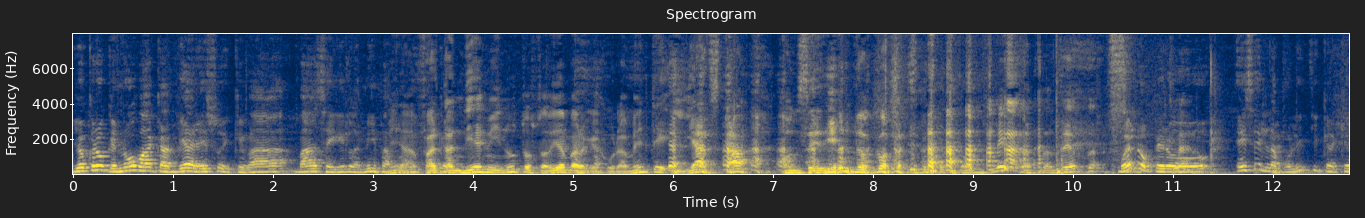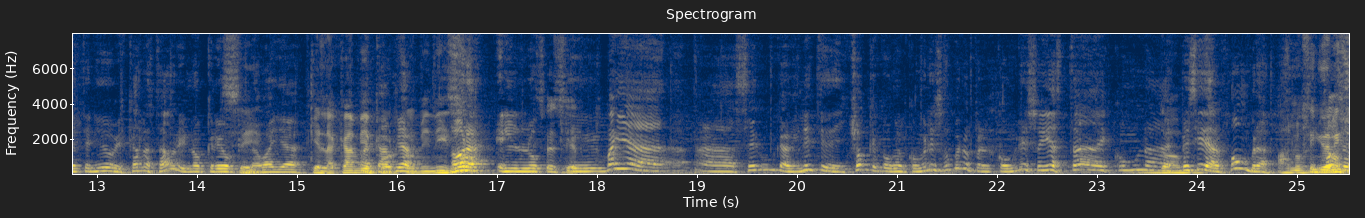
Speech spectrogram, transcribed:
yo creo que no va a cambiar eso y que va, va a seguir la misma Mira, faltan 10 minutos todavía para que juramente y ya está concediendo cosas ¿no es cierto? Bueno, pero claro. esa es la política que ha tenido Vizcarra hasta ahora y no creo sí, que la vaya que la cambie a por su ministro. Ahora, en lo es que vaya a hacer un gabinete de choque con el Congreso, bueno, pero el Congreso ya está, es como una no. especie de alfombra. Ah, no sé, yo he visto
